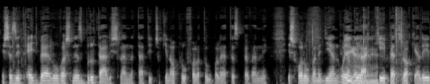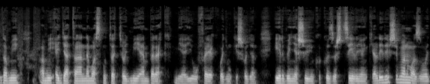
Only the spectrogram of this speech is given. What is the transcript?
és ezért egybe elolvasni, ez brutális lenne, tehát itt csak ilyen apró falatokba lehet ezt bevenni, és valóban egy ilyen olyan igen, világképet igen. rak eléd, ami, ami egyáltalán nem azt mutatja, hogy mi emberek milyen jó fejek vagyunk, és hogyan érvényesüljünk a közös céljaink elérésében, hanem az, hogy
